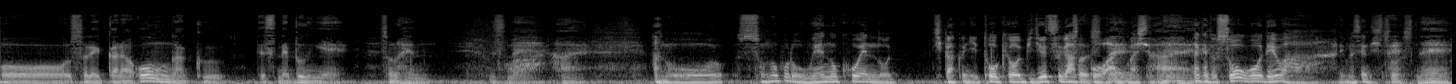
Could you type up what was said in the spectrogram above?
おそれから音楽ですね文芸その辺ですね。はいあのその頃上野公園の近くに東京美術学校ありましたね、ね。はい、だけど総合ではありませんでしたね。そうですね。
